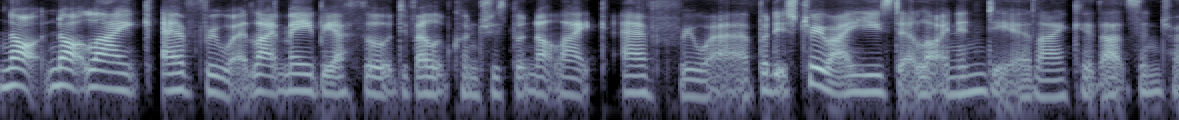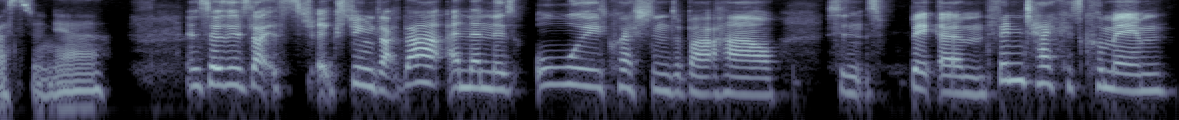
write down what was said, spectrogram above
Not not like everywhere. Like maybe I thought developed countries, but not like everywhere. But it's true. I used it a lot in India. Like that's interesting. Yeah. And so there's like extremes like that, and then there's all these questions about how since um, fintech has come in,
